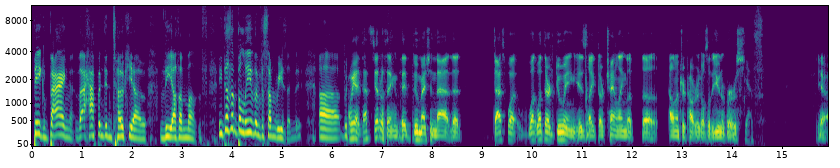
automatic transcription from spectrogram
big bang that happened in Tokyo the other month. He doesn't believe them for some reason. Uh, bec- Oh yeah, that's the other thing. They do mention that that that's what what what they're doing is like they're channeling the the elementary particles of the universe. yes. Yeah.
